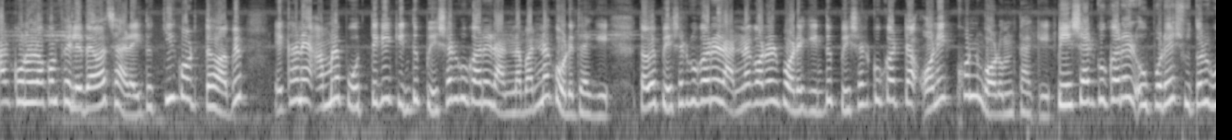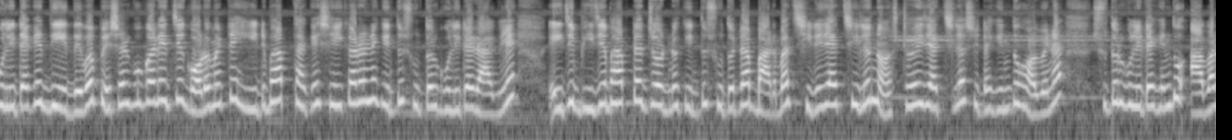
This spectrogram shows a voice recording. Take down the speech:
আর কোনো রকম ফেলে দেওয়া ছাড়াই। তো কি করতে হবে? এখানে আমরা প্রত্যেকেই কিন্তু প্রেশার কুকারে রান্না বান্না করে থাকি। তবে প্রেশার কুকারে রান্না করার পরে কিন্তু প্রেশার কুকারটা অনেকক্ষণ গরম থাকে। প্রেশার কুকারের উপরে সুতোর গুলিটাকে দিয়ে দেবো। প্রেশার কুকারের যে গরম একটা হিট ভাব থাকে, সেই কারণে কিন্তু সুতোর গুলিটা রাখলে এই যে ভিজে ভাবটার জন্য কিন্তু সুতোটা বারবার ছিঁড়ে যাচ্ছিল, নষ্ট হয়ে যাচ্ছিল, সেটা কিন্তু হবে না। সুতোর গুলিটা কিন্তু আবার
